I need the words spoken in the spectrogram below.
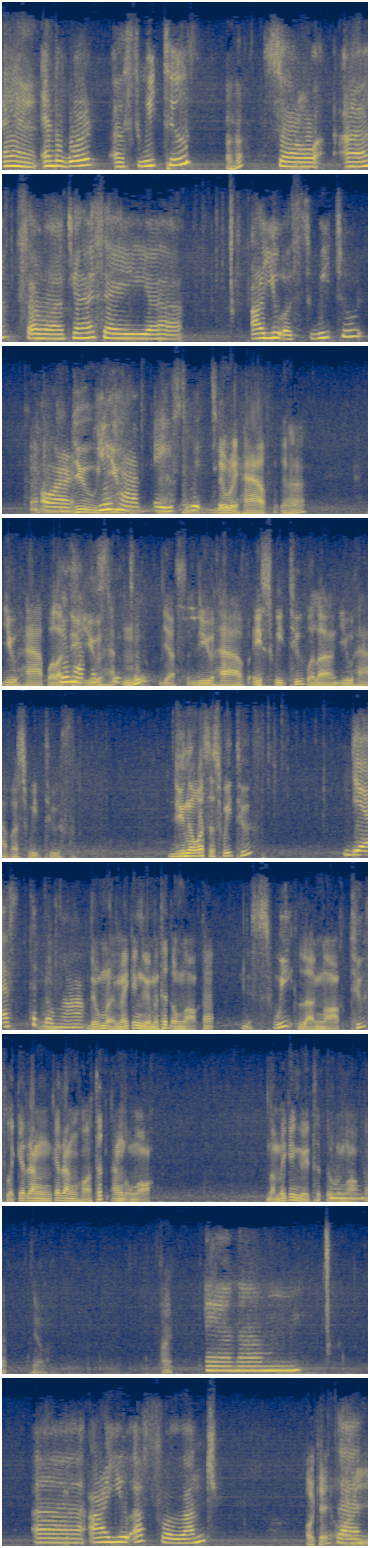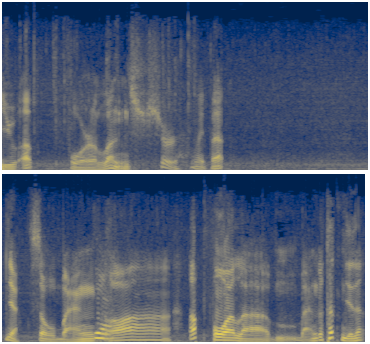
And and the word uh, sweet tooth. Uh-huh. So uh, so uh, can I say uh, are you a sweet tooth or Do you, you- have a sweet tooth? Do we have, uh-huh. You have, well, You do have you a have, sweet mhm, tooth. yes, do you have a sweet tooth? Well, uh, you have a sweet tooth. Do you know what's a sweet tooth? Yes, thích đồ ngọt. Đúng rồi, mấy cái người mà thích đồ ngọt á. Sweet là ngọt, tooth là cái răng, cái răng họ thích ăn đồ ngọt. Là mấy cái người thích đồ, đồ Ừ. ngọt á. Yeah. And um, uh, are you up for lunch? Okay, are Then- you up for lunch? Sure, like that. Yeah, so bạn Yeah. có up for là bạn có thích gì đó.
